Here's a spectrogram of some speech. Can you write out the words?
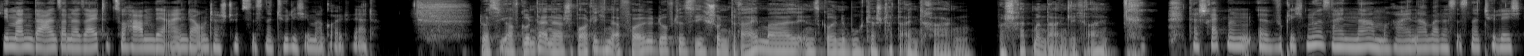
jemanden da an seiner Seite zu haben, der einen da unterstützt, ist natürlich immer Gold wert. Du hast dich aufgrund deiner sportlichen Erfolge durftest dich schon dreimal ins Goldene Buch der Stadt eintragen. Was schreibt man da eigentlich rein? Da schreibt man äh, wirklich nur seinen Namen rein, aber das ist natürlich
